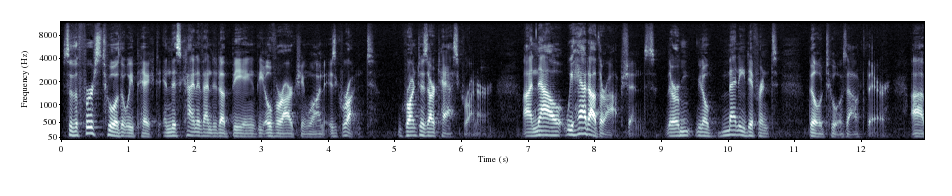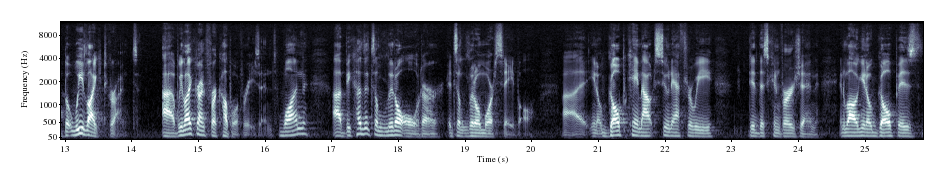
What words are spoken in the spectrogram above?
So the first tool that we picked, and this kind of ended up being the overarching one, is Grunt. Grunt is our task runner. Uh, now, we had other options. There are you know, many different build tools out there, uh, but we liked Grunt. Uh, we like Grunt for a couple of reasons. One, uh, because it's a little older, it's a little more stable. Uh, you know, Gulp came out soon after we did this conversion, and while you know Gulp is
